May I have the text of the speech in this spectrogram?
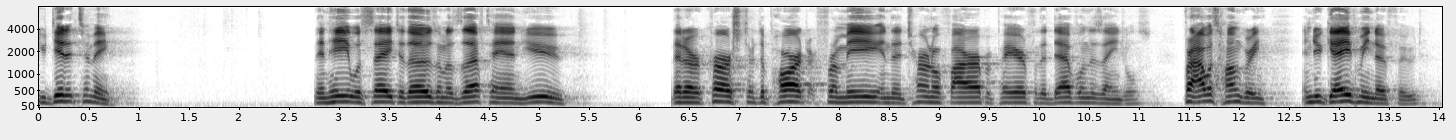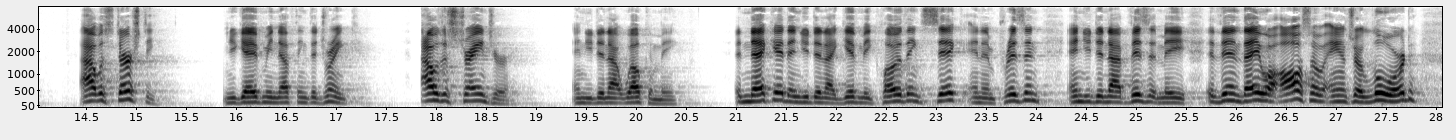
you did it to me. Then he will say to those on his left hand, You that are cursed, to depart from me in the eternal fire prepared for the devil and his angels. For I was hungry, and you gave me no food. I was thirsty, and you gave me nothing to drink. I was a stranger, and you did not welcome me. Naked, and you did not give me clothing. Sick and in prison, and you did not visit me. Then they will also answer, Lord,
